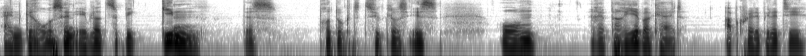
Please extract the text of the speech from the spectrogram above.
ein großer Enabler zu Beginn des Produktzyklus ist, um Reparierbarkeit Upgradability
